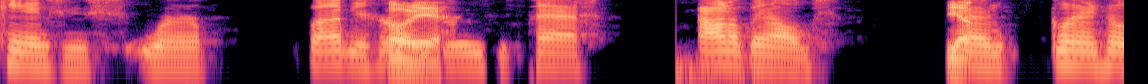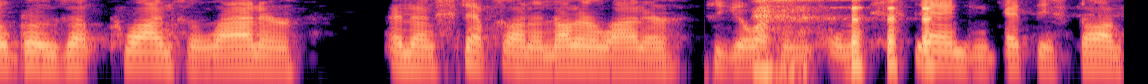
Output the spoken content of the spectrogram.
Kansas, where Bobby Hurley Oh, yeah. throws his pass out of bounds, Yep. and Grant Hill goes up, climbs the ladder, and then steps on another ladder to go up and, and extend and get this done.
